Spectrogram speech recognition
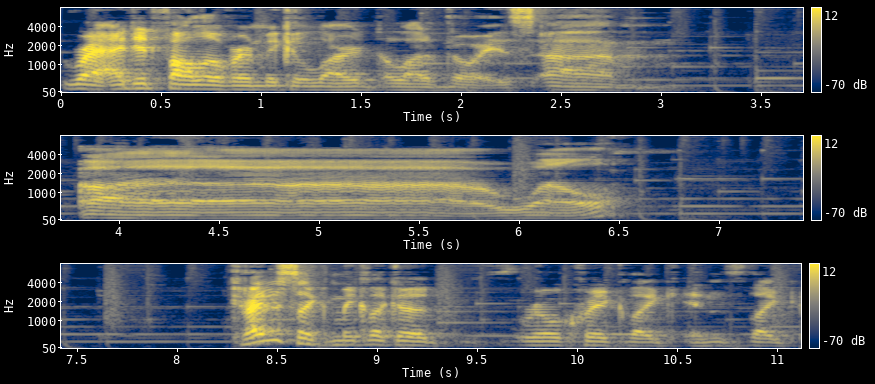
Right, I did fall over and make a large, a lot of noise. Um, uh, well, can I just like make like a real quick like in like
